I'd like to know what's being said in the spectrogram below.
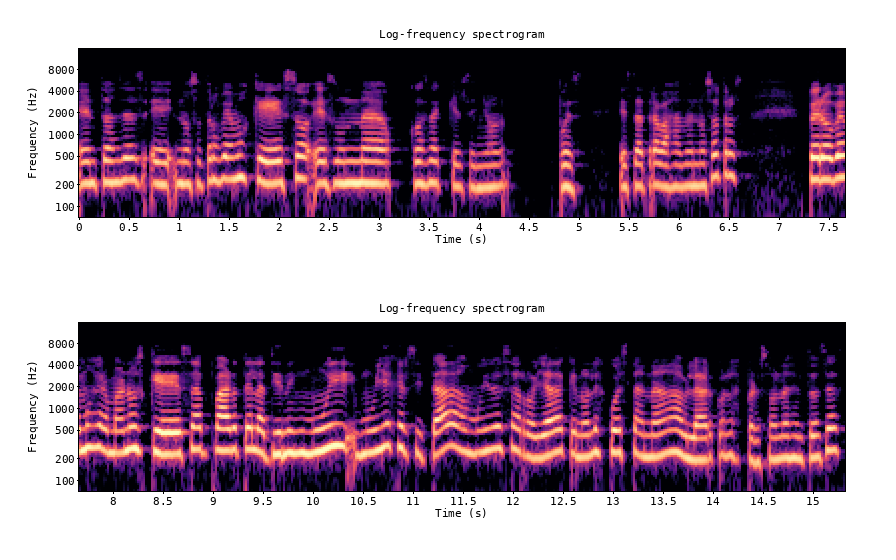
Entonces, eh, nosotros vemos que eso es una cosa que el Señor pues está trabajando en nosotros pero vemos hermanos que esa parte la tienen muy muy ejercitada, muy desarrollada, que no les cuesta nada hablar con las personas. Entonces,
